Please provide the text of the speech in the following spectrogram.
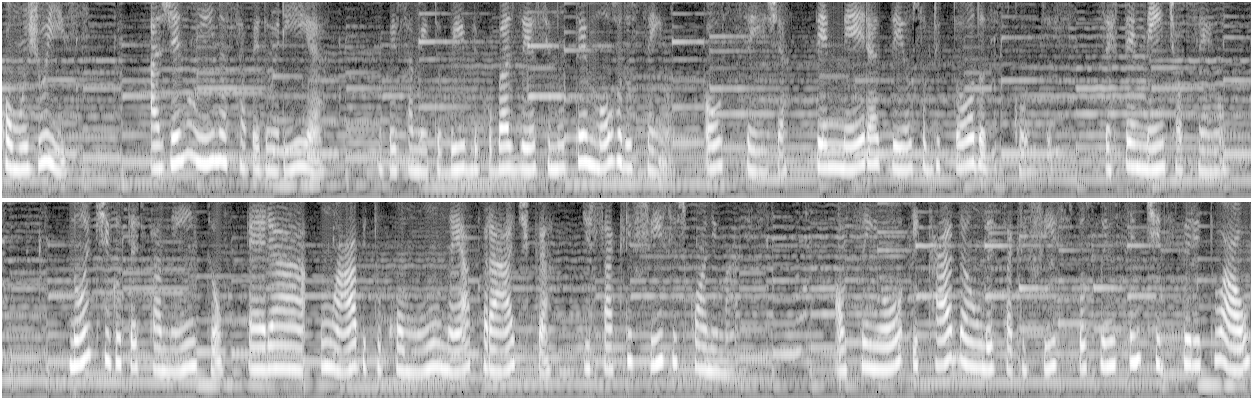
como juiz. A genuína sabedoria, no pensamento bíblico, baseia-se no temor do Senhor, ou seja, temer a Deus sobre todas as coisas, ser temente ao Senhor. No Antigo Testamento era um hábito comum, né, a prática de sacrifícios com animais ao Senhor e cada um desses sacrifícios possui um sentido espiritual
